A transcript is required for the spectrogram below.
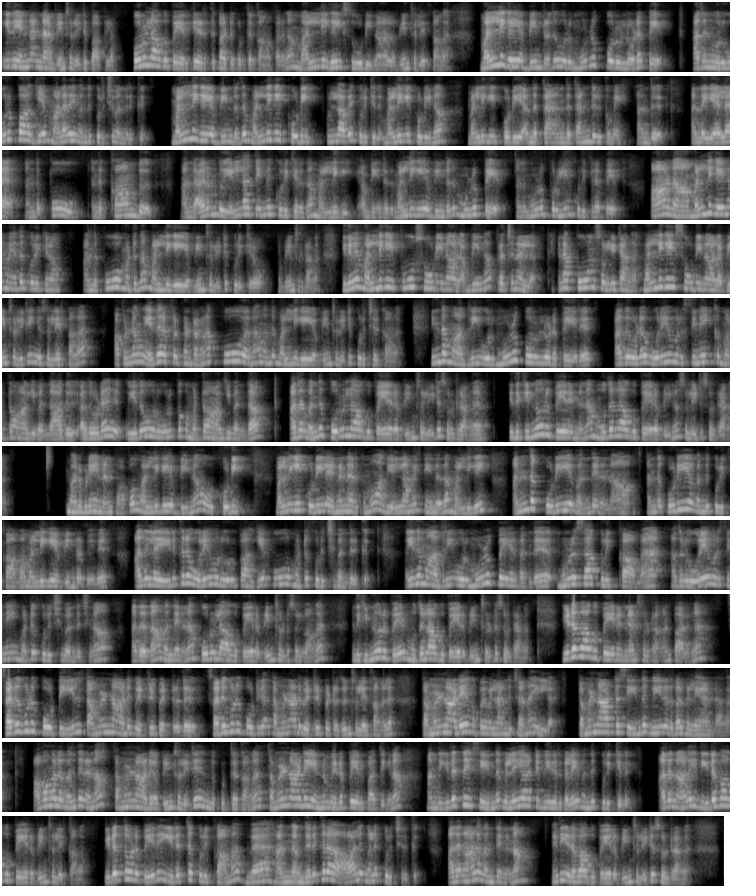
இது என்னென்ன அப்படின்னு சொல்லிட்டு பார்க்கலாம். பொருளாகு பெயருக்கு எடுத்துக்காட்டு கொடுத்துருக்காங்க பாருங்க. மல்லிகை சூடினாள் அப்படின்னு சொல்லியிருக்காங்க. மல்லிகை அப்படின்றது ஒரு முழு பொருளோட பெயர் அதன் ஒரு உறுப்பாகிய மலரை வந்து குறிச்சு வந்திருக்கு. மல்லிகை அப்படின்றது மல்லிகை கொடி ஃபுல்லாவே குறிக்குது. மல்லிகை கொடினா மல்லிகை கொடி அந்த த அந்த தண்டு இருக்குமே அந்த அந்த இலை அந்த பூ அந்த காம்பு அந்த அரும்பு எல்லாத்தையுமே குறிக்கிறது தான் மல்லிகை அப்படின்றது. மல்லிகை அப்படின்றது முழு பெயர். அந்த முழு பொருளையும் குறிக்கிற பெயர். ஆனா மல்லிகை நம்ம எதை குறிக்கிறோம்? அந்த பூவை மட்டும்தான் மல்லிகை அப்படின்னு சொல்லிட்டு குறிக்கிறோம் அப்படின்னு சொல்றாங்க. இதுவே மல்லிகை பூ சூடினால் அப்படின்னா பிரச்சனை இல்லை. ஏன்னா பூன்னு சொல்லிட்டாங்க. மல்லிகை சூடினால் அப்படின்னு சொல்லிட்டு இங்க சொல்லியிருக்காங்க. அப்படின்னா அவங்க எதை ரெஃபர் பண்றாங்கன்னா பூவை தான் வந்து மல்லிகை அப்படின்னு சொல்லிட்டு குறிச்சிருக்காங்க. இந்த மாதிரி ஒரு முழு பொருளோட பேர் அதோட ஒரே ஒரு சினைக்கு மட்டும் ஆகி வந்தா அது அதோட ஏதோ ஒரு உறுப்புக்கு மட்டும் ஆகி வந்தா அதை வந்து பொருளாகு பெயர் அப்படின்னு சொல்லிட்டு சொல்றாங்க. இதுக்கு இன்னொரு பேர் என்னன்னா முதலாகு பெயர் அப்படின்னு சொல்லிட்டு சொல்றாங்க. மறுபடியும் என்னன்னு பார்ப்போம். மல்லிகை அப்படின்னா ஒரு கொடி. மல்லிகை கொடியில என்னென்ன இருக்குமோ அது எல்லாமே சேர்ந்ததான் மல்லிகை. அந்த கொடியை வந்து என்னன்னா அந்த கொடியை வந்து குறிக்காம மல்லிகை அப்படின்ற பேரு அதுல இருக்கிற ஒரே ஒரு உறுப்பாகிய பூவை மட்டும் குறிச்சு வந்திருக்கு. இது மாதிரி ஒரு முழு பெயர் வந்து முழுசா குறிக்காம அதோட ஒரே ஒரு சினையை மட்டும் குறிச்சு வந்துச்சுன்னா அதை தான் வந்து என்னன்னா பொருளாகு பெயர் அப்படின்னு சொல்லிட்டு சொல்லுவாங்க. இதுக்கு இன்னொரு பெயர் முதலாகு பெயர் அப்படின்னு சொல்லிட்டு சொல்றாங்க. இடவாகு பெயர் என்னன்னு சொல்றாங்கன்னு பாருங்க. சடுகுடு போட்டியில் தமிழ்நாடு வெற்றி பெற்றது. சடுகுடு போட்டியில தமிழ்நாடு வெற்றி பெற்றதுன்னு சொல்லியிருக்காங்கல்ல. தமிழ்நாடே அங்க போய் விளையாண்டுச்சானா இல்ல. தமிழ்நாட்டை சேர்ந்து வீரர்கள் விளையாண்டாங்க. அவங்கள வந்து என்னன்னா தமிழ்நாடு அப்படின்னு சொல்லிட்டு இங்க கொடுத்துருக்காங்க. தமிழ்நாடு என்னும் இடப்பெயர் பார்த்தீங்கன்னா அந்த இடத்தை சேர்ந்த விளையாட்டு வீரர்களை வந்து குறிக்குது. அதனால இது இடவாகு பெயர் அப்படின்னு சொல்லியிருக்காங்க. இடத்தோட பேரு இடத்தை குறிக்காம வே அந்த அங்க இருக்கிற ஆளுங்களை குறிச்சிருக்கு. அதனால வந்து என்னன்னா இது இடவாகு பெயர் அப்படின்னு சொல்லிட்டு சொல்றாங்க.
